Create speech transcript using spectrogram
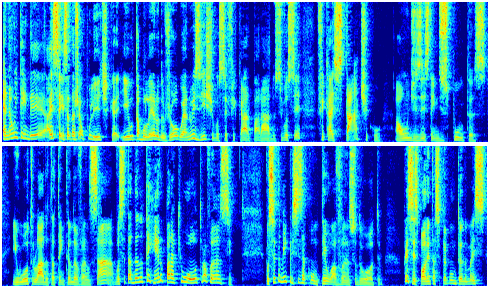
é não entender a essência da geopolítica. E o tabuleiro do jogo é não existe você ficar parado. Se você ficar estático, onde existem disputas e o outro lado está tentando avançar, você está dando terreno para que o outro avance. Você também precisa conter o avanço do outro. Vocês podem estar se perguntando, mas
